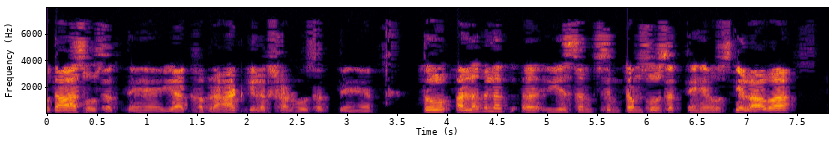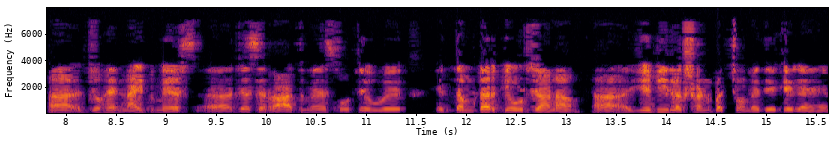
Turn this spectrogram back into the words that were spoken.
उदास हो सकते हैं, या घबराहट के लक्षण हो सकते हैं। तो अलग अलग ये सब सिम्टम्स हो सकते हैं। उसके अलावा जो है नाइट जैसे रात में सोते हुए एकदम डर के उठ जाना ये भी लक्षण बच्चों में देखे गए हैं।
